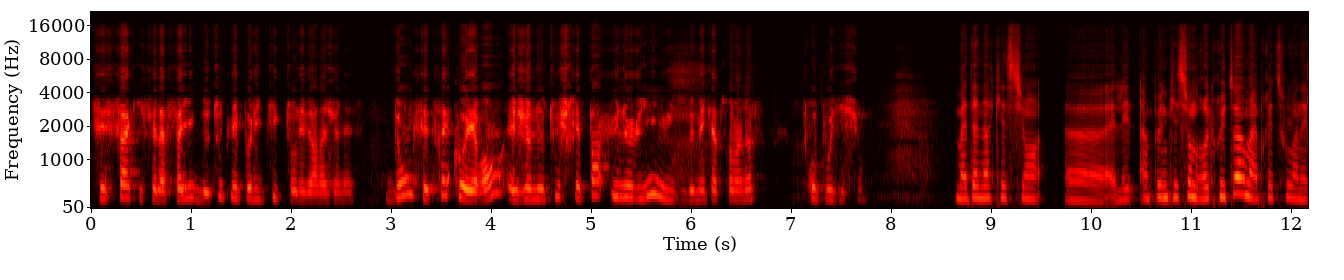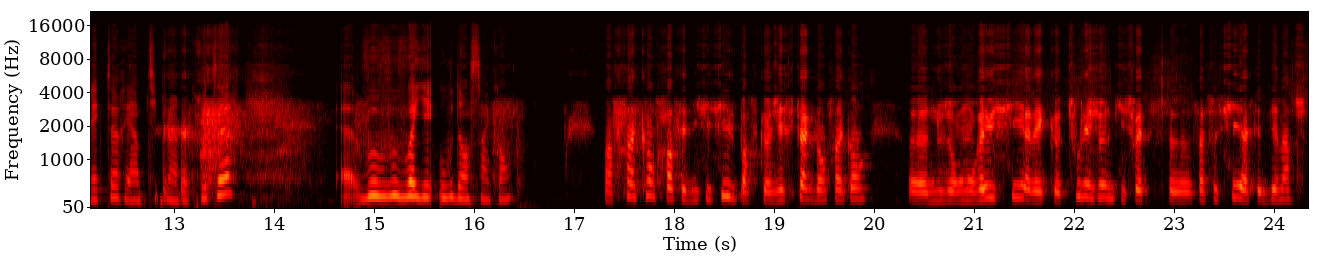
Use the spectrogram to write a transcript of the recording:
c'est ça qui fait la faillite de toutes les politiques tournées vers la jeunesse. Donc c'est très cohérent, et je ne toucherai pas une ligne de mes 89 proposition. Ma dernière question, euh, elle est un peu une question de recruteur, mais après tout, un électeur est un petit peu un recruteur. Euh, vous vous voyez où dans cinq ans? Enfin, 5 ans, c'est difficile parce que j'espère que dans 5 ans, euh, nous aurons réussi avec tous les jeunes qui souhaitent s'associer à cette démarche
